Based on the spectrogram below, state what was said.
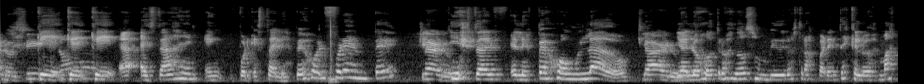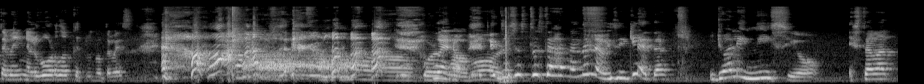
Claro, sí. que, no. que, que ah, estás en, en- porque está el espejo al frente Claro, y está el, el espejo a un lado. claro. Y a los otros dos son vidrios transparentes que los demás te ven el gordo que tú no te ves. Ah, por bueno, favor. entonces tú estás andando en la bicicleta. Y yo al inicio estaba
